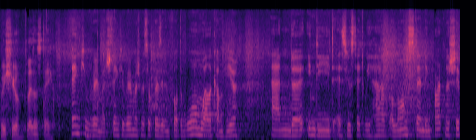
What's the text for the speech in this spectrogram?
Wish you a pleasant stay. Thank you very much. Thank you very much, Mr. President, for the warm welcome here. And uh, indeed, as you said, we have a long-standing partnership,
